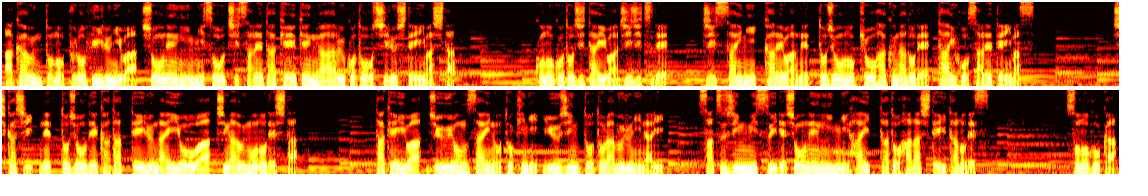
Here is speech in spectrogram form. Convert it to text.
アカウントのプロフィールには少年院に送致された経験があることを記していました。このこと自体は事実で、実際に彼はネット上の脅迫などで逮捕されています。しかしネット上で語っている内容は違うものでした。武井は14歳の時に友人とトラブルになり、殺人未遂で少年院に入ったと話していたのです。その他、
